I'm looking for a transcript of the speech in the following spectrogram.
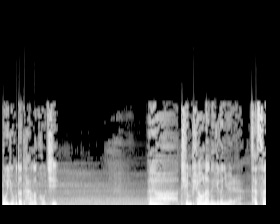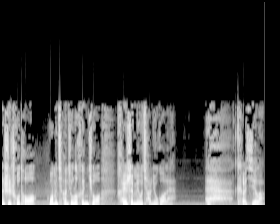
不由得叹了口气。哎呀，挺漂亮的一个女人，才三十出头，我们抢救了很久，还是没有抢救过来，哎，可惜了。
